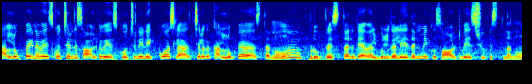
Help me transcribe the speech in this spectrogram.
కల్లుప్పు అయినా వేసుకోవచ్చండి సాల్ట్ వేసుకోవచ్చు. నేను ఎక్కువ అసలు యాక్చువల్గా కల్లుప్పే వేస్తాను. ఇప్పుడు ప్రస్తుతానికి అవైలబుల్గా లేదని మీకు సాల్ట్ వేసి చూపిస్తున్నాను.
